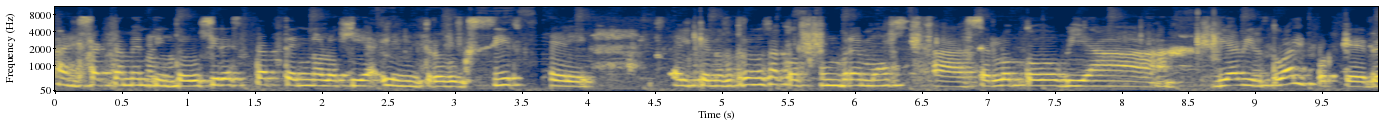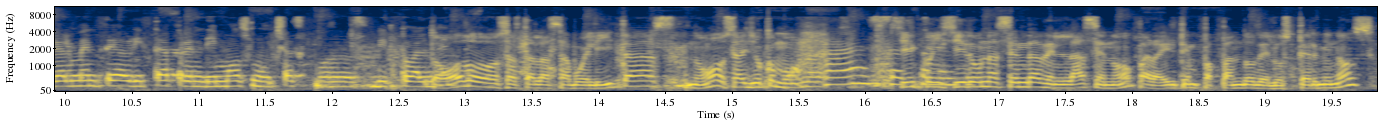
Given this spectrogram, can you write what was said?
Ah, exactamente, introducir esta tecnología y introducir el, el que nosotros nos acostumbremos a hacerlo todo vía, vía virtual, porque realmente ahorita aprendimos muchas cosas virtualmente. Todos, hasta las abuelitas, ¿no? O sea, yo como una... sí coincido una senda de enlace, ¿no? Para irte empapando de los términos.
